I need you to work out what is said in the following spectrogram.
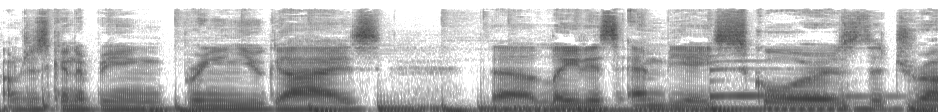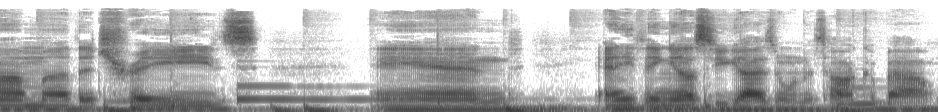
I'm just going to be bringing you guys the latest NBA scores, the drama, the trades, and anything else you guys want to talk about.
